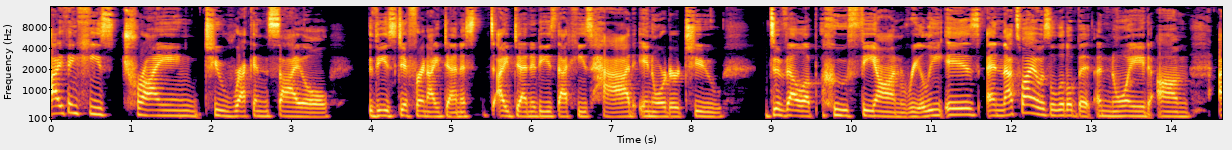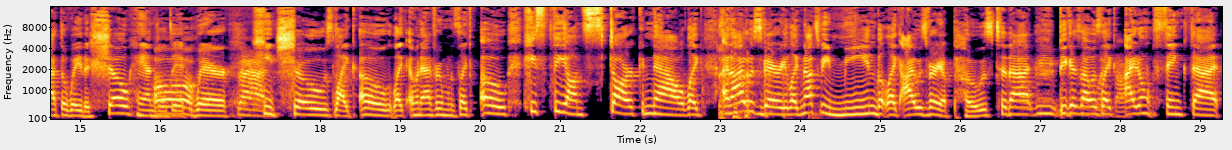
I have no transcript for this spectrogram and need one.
I think he's trying to reconcile these different identi- identities that he's had in order to develop who Theon really is. And that's why I was a little bit annoyed um, at the way the show handled Oh, it, where bad. he chose like, oh, like when everyone was like, oh, he's Theon Stark now. Like, and I was very like, not to be mean, but like I was very opposed to that Yeah, we- because I was like like, that. I don't think that.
